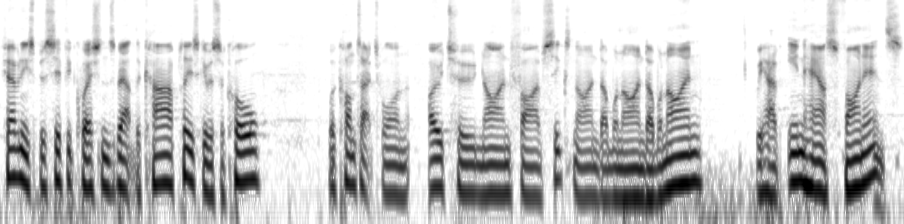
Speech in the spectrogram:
If you have any specific questions about the car, please give us a call. We're contactable on 0295699999. We have in house finance.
